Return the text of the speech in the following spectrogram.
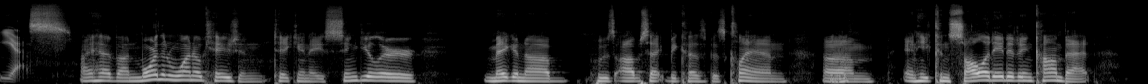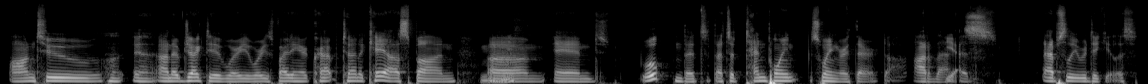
Yes. I have on more than one occasion taken a singular Meganob who's obsec because of his clan, um, and he consolidated in combat onto uh, an objective where, he, where he's fighting a crap ton of chaos spawn, Mhm. um, and whoop, that's that's a ten point swing right there out of that. Yes. That's absolutely ridiculous.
